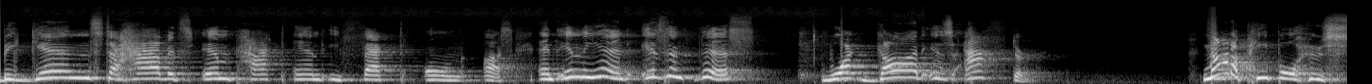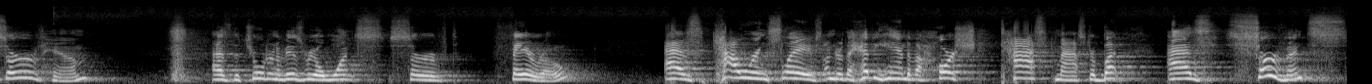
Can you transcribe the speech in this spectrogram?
begins to have its impact and effect on us. And in the end, isn't this what God is after? Not a people who serve Him as the children of Israel once served Pharaoh, as cowering slaves under the heavy hand of a harsh taskmaster, but as servants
